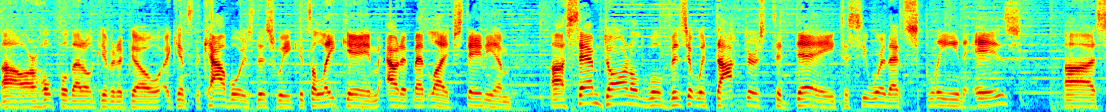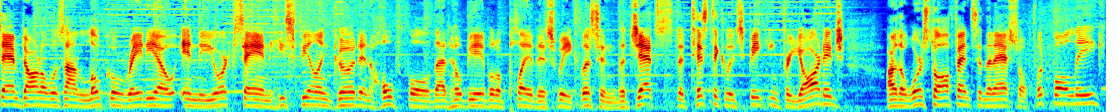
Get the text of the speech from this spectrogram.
uh, are hopeful that he'll give it a go against the Cowboys this week. It's a late game out at MetLife Stadium. Uh, Sam Darnold will visit with doctors today to see where that spleen is. Uh, Sam Darnold was on local radio in New York saying he's feeling good and hopeful that he'll be able to play this week. Listen, the Jets, statistically speaking, for yardage, are the worst offense in the National Football League.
